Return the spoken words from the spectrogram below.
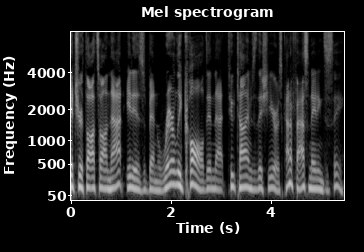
get your thoughts on that. It has been rarely called in that two times this year. It's kind of fascinating to see.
